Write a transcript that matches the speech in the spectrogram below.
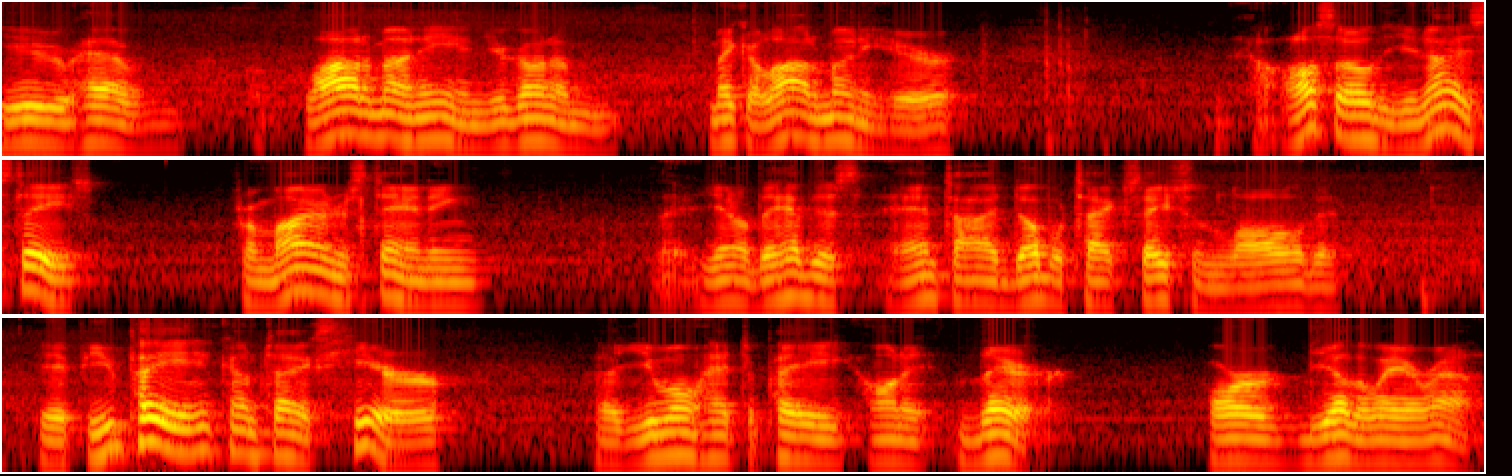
you have a lot of money and you're going to make a lot of money here. Also, the United States, from my understanding, you know, they have this anti double taxation law that if you pay income tax here, uh, you won't have to pay on it there or the other way around.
